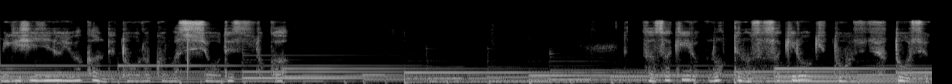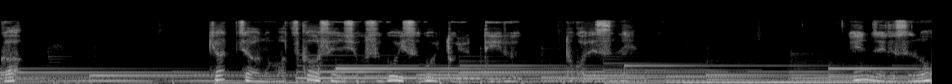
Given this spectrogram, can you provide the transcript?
右肘の違和感で登録抹消ですとか、佐々木ロッテの佐々木朗希投手投手が、キャッチャーの松川選手をすごいすごいと言っているとかですね。エンゼルスの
